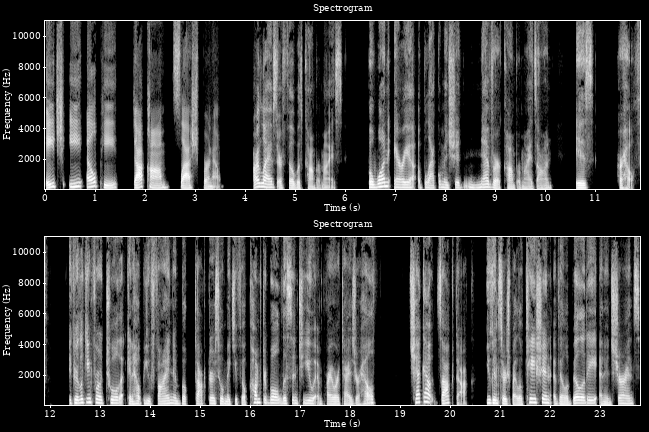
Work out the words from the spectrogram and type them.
H-E-L-P dot com slash burnout. Our lives are filled with compromise, but one area a Black woman should never compromise on is her health. If you're looking for a tool that can help you find and book doctors who will make you feel comfortable, listen to you, and prioritize your health, check out ZocDoc. You can search by location, availability, and insurance.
